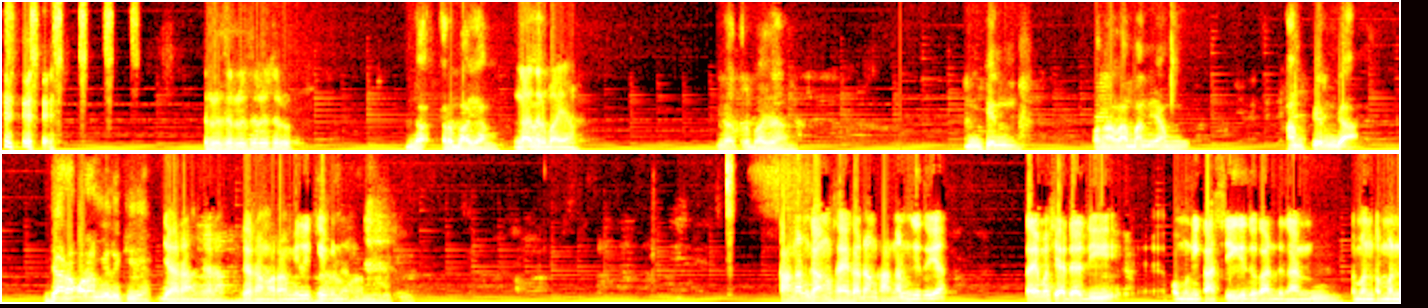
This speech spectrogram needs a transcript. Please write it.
seru seru seru seru Nggak terbayang. nggak Hah? terbayang Nggak terbayang. Mungkin pengalaman yang hampir nggak jarang orang miliki ya. jarang jarang jarang orang miliki Jarang bener orang miliki. kangen Kang saya kadang kangen gitu ya saya masih ada di komunikasi gitu kan dengan Hmm, teman-teman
